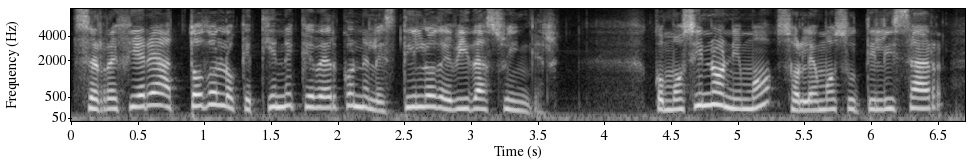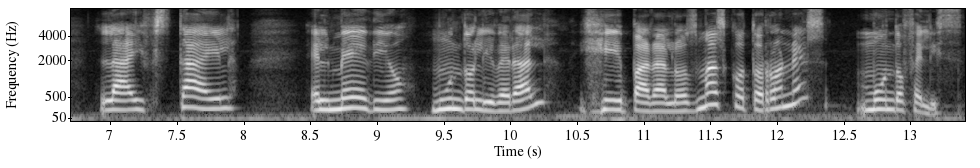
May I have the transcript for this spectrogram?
se refiere a todo lo que tiene que ver con el estilo de vida swinger. Como sinónimo solemos utilizar lifestyle, el medio, mundo liberal y para los más cotorrones, mundo feliz.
